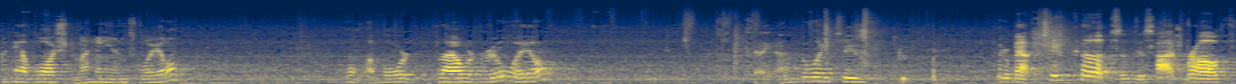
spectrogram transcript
I have washed my hands well. Want my board floured real well. Okay, I'm going to put about two cups of this hot broth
